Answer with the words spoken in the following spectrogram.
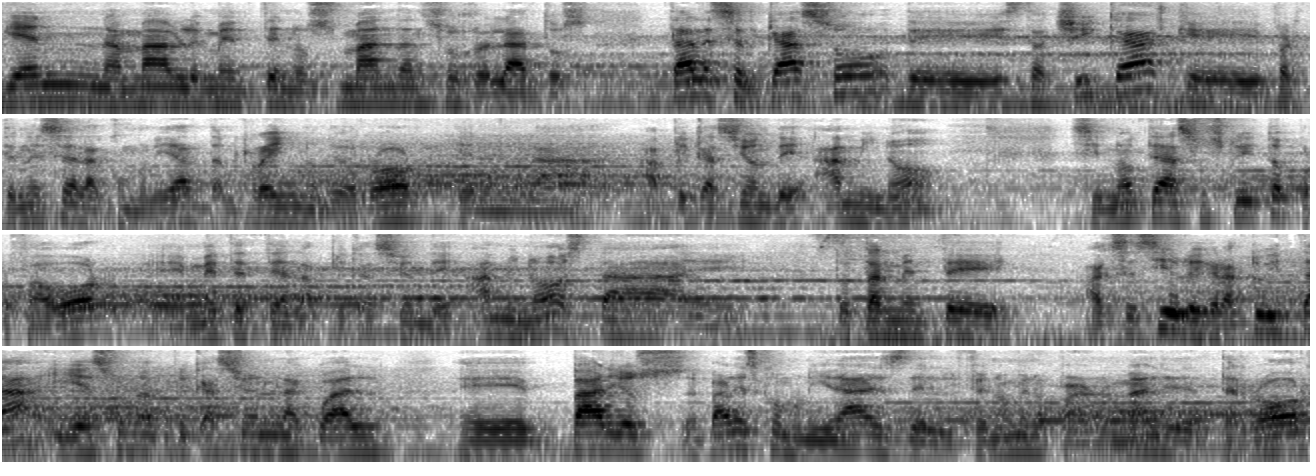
bien amablemente nos mandan sus relatos. Tal es el caso de esta chica que pertenece a la comunidad del Reino de Horror en la aplicación de Amino. Si no te has suscrito, por favor, eh, métete a la aplicación de Amino. Está eh, totalmente accesible y gratuita y es una aplicación en la cual eh, varios, varias comunidades del fenómeno paranormal y del terror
